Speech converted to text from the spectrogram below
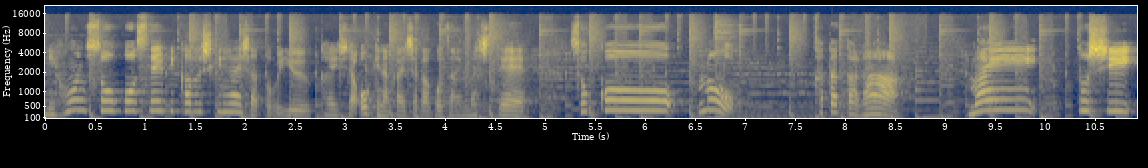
日本総合整備株式会社という会社大きな会社がございましてそこの方から毎年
